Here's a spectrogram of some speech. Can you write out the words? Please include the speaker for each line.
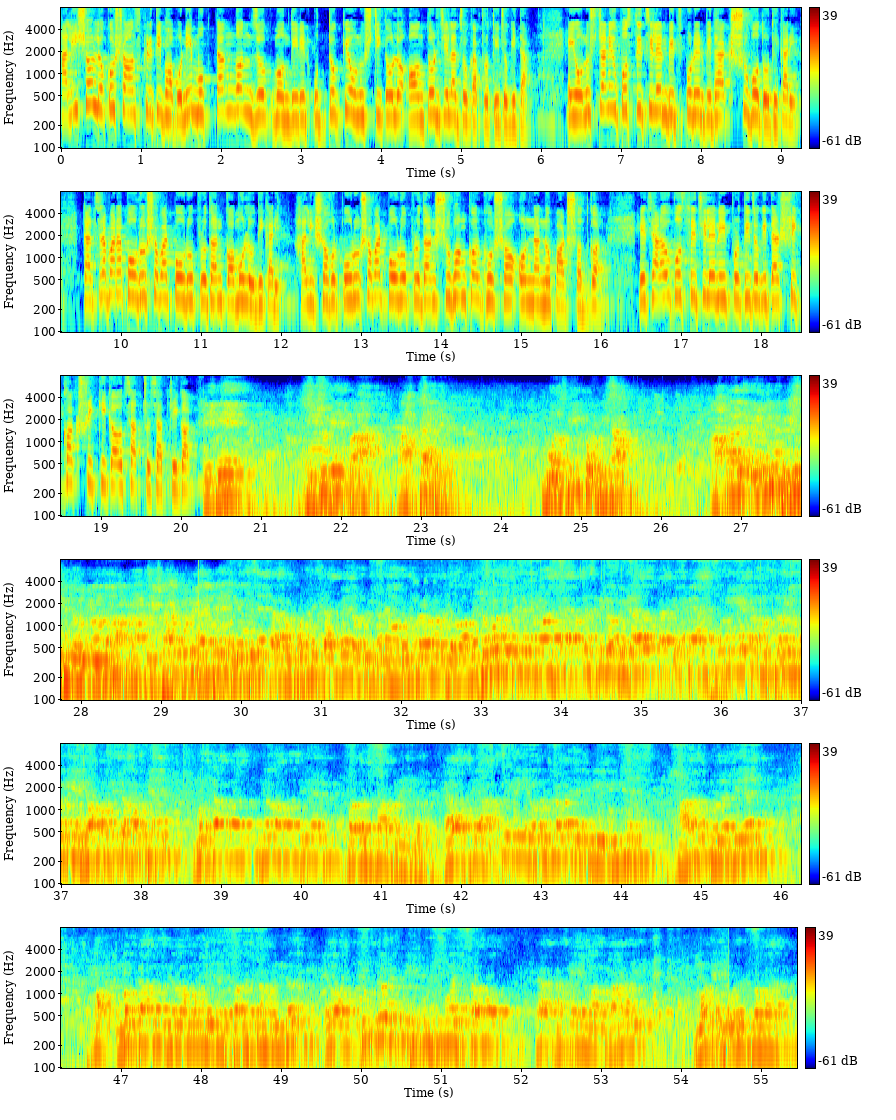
Speaker 1: হালিশহ লোক সংস্কৃতি ভবনে মুক্তাঙ্গন যোগ মন্দিরের উদ্যোগে অনুষ্ঠিত হল অন্তর্জেলা যোগা প্রতিযোগিতা। এই অনুষ্ঠানে উপস্থিত ছিলেন বীজপুরের বিধায়ক সুবোধ অধিকারী, কাঁচরাপাড়া পৌরসভার পৌর প্রধান কমল অধিকারী, হালিশহর পৌরসভার পৌর প্রধান শুভঙ্কর ঘোষ সহ অন্যান্য পার্ষদগণ এছাড়াও উপস্থিত ছিলেন এই প্রতিযোগিতার শিক্ষক, শিক্ষিকা ও ছাত্রছাত্রীগণ।
Speaker 2: মস্তিষ্ক হিসাব আপনাদের ওইগুলো বিশেষ অভিনন্দন, আপনারা চেষ্টা করবেন।
Speaker 3: তারা উপস্থিত থাকবেন, অনুষ্ঠানে অনুপ্রেরণা জবাবে। সমস্ত থেকে মহাশয় আমাদের সদস্য বৃন্দ তারা সে আজকের এই অনুষ্ঠানের একটি বিশেষ স্মারক তুলে দিলেন ম- মুক্তাঙ্গন যোগা মন্দিরের সদস্য বৃন্দ এবং সুন্দর একটি পুষ্পস্তবক তার হাতে এবং বাঙালি মতে পৌরসভার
